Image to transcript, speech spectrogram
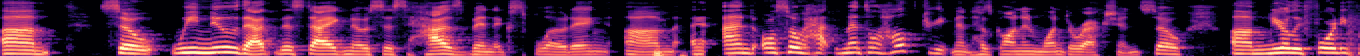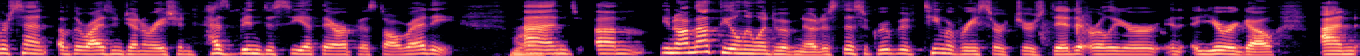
Um, so we knew that this diagnosis has been exploding. Um, mm-hmm. and also, ha- mental health treatment has gone in one direction. So um, nearly 40% of the rising generation has been to see a therapist already. Right. And um, you know, I'm not the only one to have noticed this. A group of team of researchers did earlier a year ago and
